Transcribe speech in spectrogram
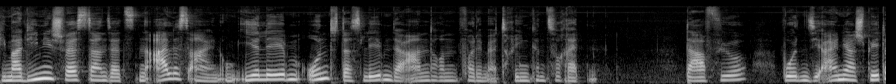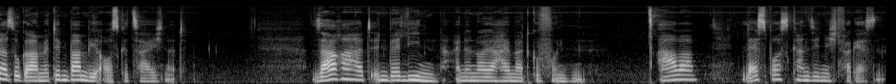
Die Madini-Schwestern setzten alles ein, um ihr Leben und das Leben der anderen vor dem Ertrinken zu retten. Dafür wurden sie ein Jahr später sogar mit dem Bambi ausgezeichnet. Sarah hat in Berlin eine neue Heimat gefunden. Aber Lesbos kann sie nicht vergessen.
